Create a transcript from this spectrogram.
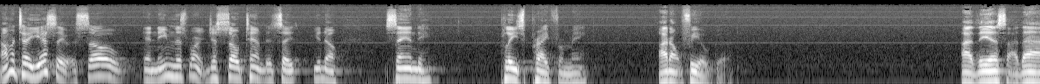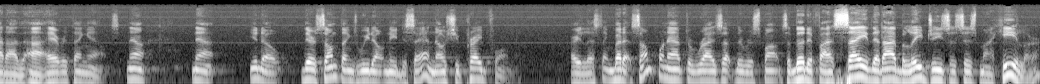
I'm going to tell you, yesterday it was so, and even this morning, just so tempted to say, you know, Sandy, please pray for me. I don't feel good. I this, I that, I, I everything else. Now, now, you know, there's some things we don't need to say. I know she prayed for me. Are you listening? But at some point, I have to rise up the responsibility. If I say that I believe Jesus is my healer,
